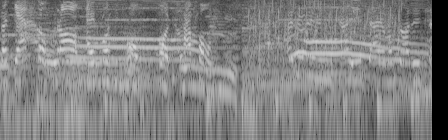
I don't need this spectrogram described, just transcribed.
สแจ๊บตกรอบไอโฟน16กดครับผมไอ้นี่ดีใจดีใจมังกรดีใจ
